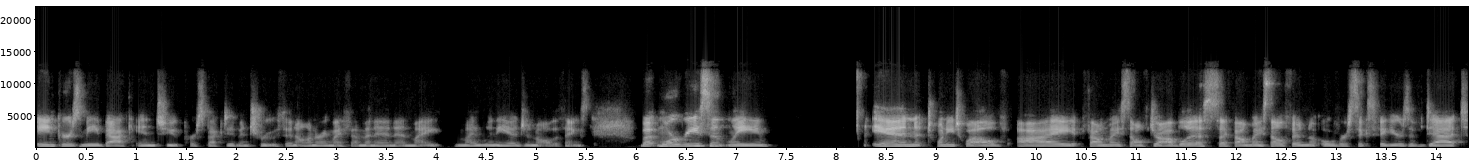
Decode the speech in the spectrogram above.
anchors me back into perspective and truth and honoring my feminine and my my lineage and all the things. But more recently in 2012 i found myself jobless. I found myself in over six figures of debt.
